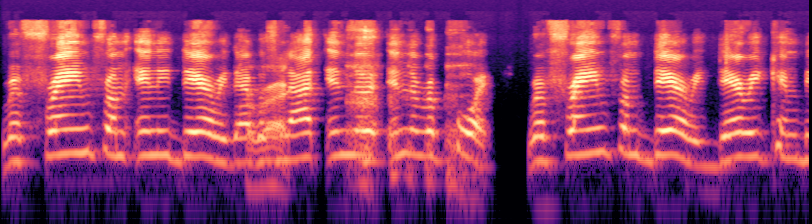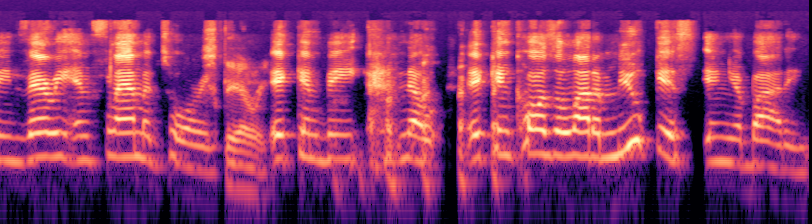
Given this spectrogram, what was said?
refrain from any dairy that Correct. was not in the in the report refrain from dairy dairy can be very inflammatory scary it can be no it can cause a lot of mucus in your body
